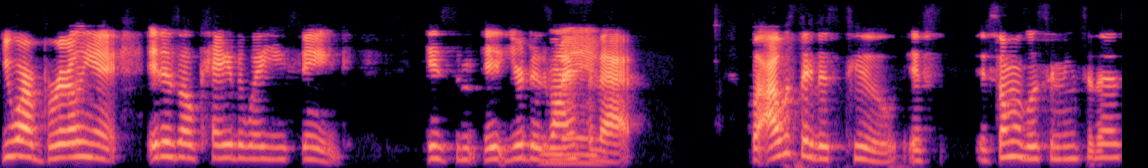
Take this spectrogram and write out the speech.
You are brilliant. It is okay the way you think. It's it, you're designed for that. But I would say this too: if if someone's listening to this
